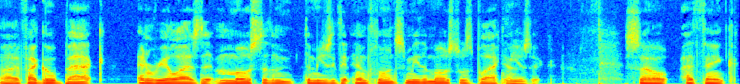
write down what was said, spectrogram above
Uh, if I go back and realize that most of the the music that influenced me the most was black Yeah. music, so I think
